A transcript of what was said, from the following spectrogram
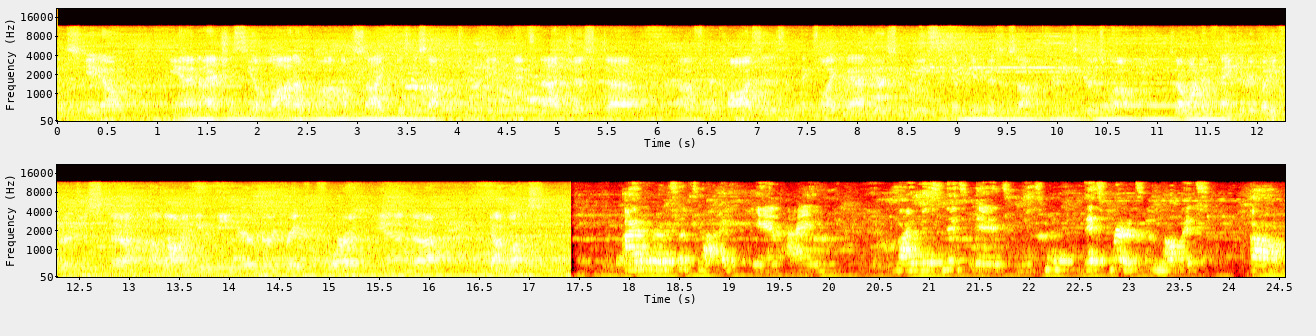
and scale. And I actually see a lot of uh, upside business opportunity. It's not just uh, for the causes and things like that. There are some really significant business opportunities here as well. So I wanted to thank everybody for just uh, allowing me to be here. I'm very grateful for it, and uh, God bless. I'm Rosa Todd, and I my business is Miss Medicine Moments. Um,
